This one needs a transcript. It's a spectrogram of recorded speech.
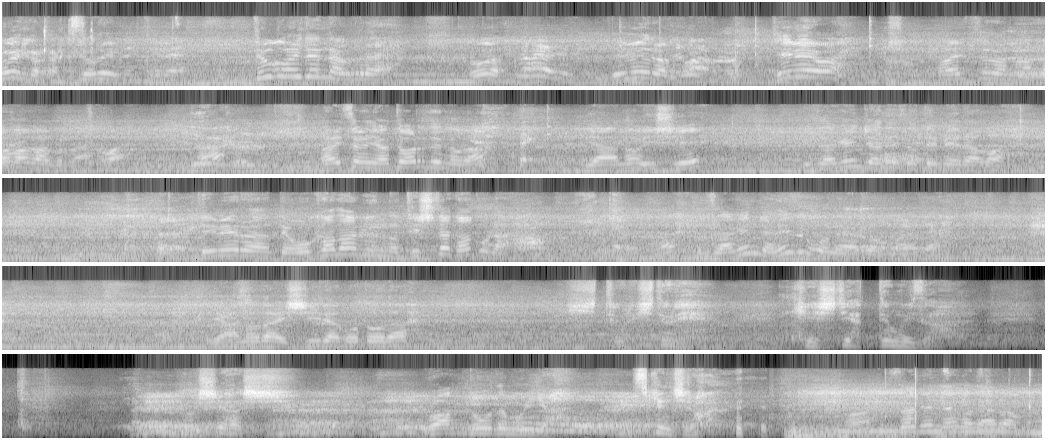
おいこらクソレどこいてんだこれおいてめえら。てめえはあいつらの仲間がこら。おいあ？いつらに雇われてんのか？矢野石ふざけんじゃねえぞてめえらは。てめえらなんて岡田軍の手下かこら。ふざけんじゃねえぞこの野郎お前ら。矢野だ石井だ後藤だ。一人一人。決してやってもいいぞ。吉橋はどうでもいいや。好きにしろ。おいふざけんなよこの野郎。お前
